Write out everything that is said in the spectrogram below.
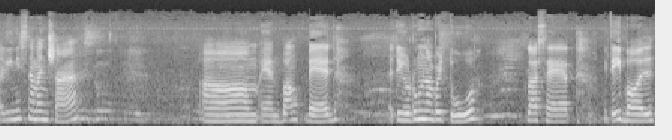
Malinis naman siya. Um, ayan, bunk bed. Ito yung room number 2. Closet. May table.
